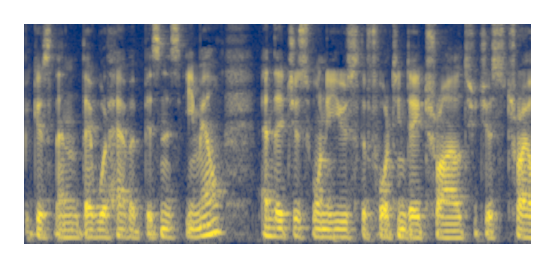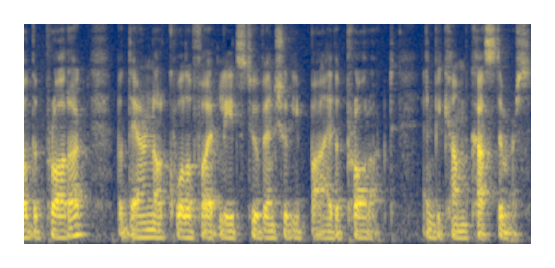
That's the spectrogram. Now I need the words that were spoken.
because then they would have a business email and they just want to use the 14 day trial to just try out the product but they are not qualified leads to eventually buy the product and become customers.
